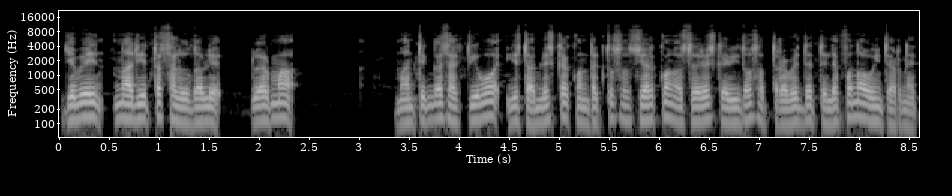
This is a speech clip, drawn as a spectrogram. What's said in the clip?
Lleve una dieta saludable, duerma, manténgase activo y establezca contacto social con los seres queridos a través de teléfono o internet.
